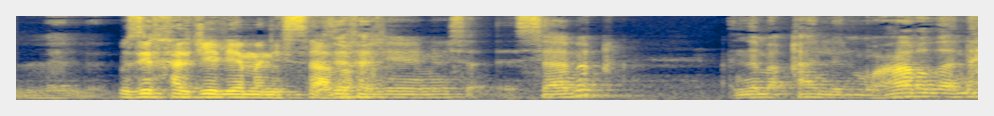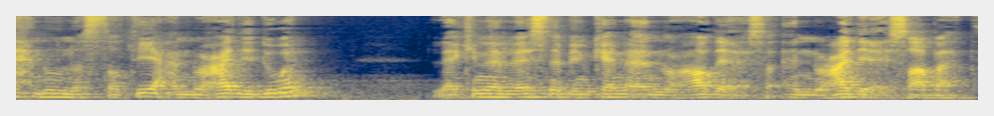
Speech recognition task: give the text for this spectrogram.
ال- ال- وزير الخارجيه اليمني وزير السابق الخارجية اليمني السابق. عندما قال للمعارضة نحن نستطيع أن نعادي دول لكننا لسنا بإمكاننا أن نعادي عص- أن نعادي عصابات.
